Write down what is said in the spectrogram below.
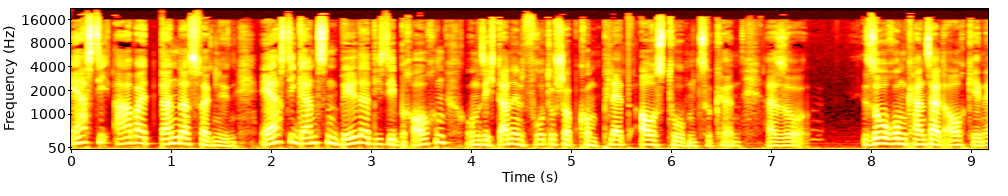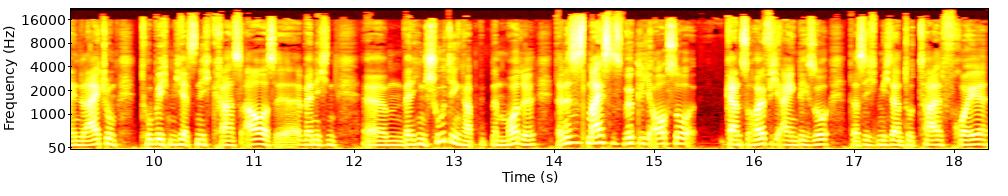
erst die Arbeit, dann das Vergnügen. Erst die ganzen Bilder, die sie brauchen, um sich dann in Photoshop komplett austoben zu können. Also so rum kann es halt auch gehen. In Lightroom tobe ich mich jetzt nicht krass aus. Äh, wenn, ich ein, ähm, wenn ich ein Shooting habe mit einem Model, dann ist es meistens wirklich auch so, ganz häufig eigentlich so, dass ich mich dann total freue,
